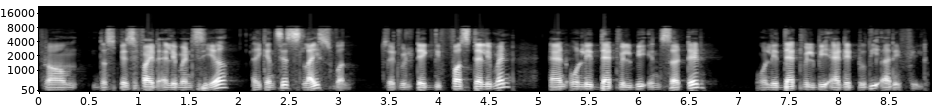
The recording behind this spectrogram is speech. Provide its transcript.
from the specified elements here I can say slice 1 so it will take the first element and only that will be inserted only that will be added to the array field.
